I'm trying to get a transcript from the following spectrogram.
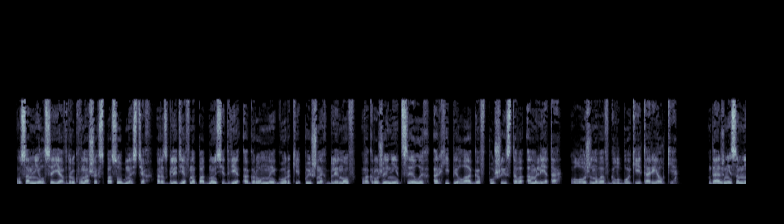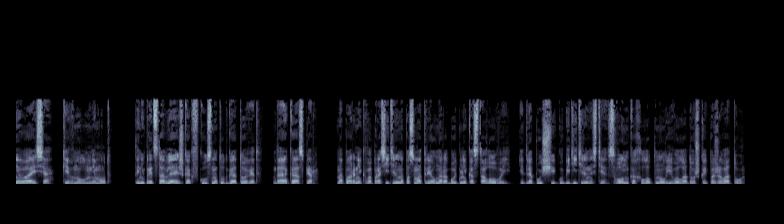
Усомнился я вдруг в наших способностях, разглядев на подносе две огромные горки пышных блинов в окружении целых архипелагов пушистого омлета, уложенного в глубокие тарелки. «Даже не сомневайся», — кивнул мне Мут. «Ты не представляешь, как вкусно тут готовят. Да, Каспер?» Напарник вопросительно посмотрел на работника столовой и для пущей убедительности звонко хлопнул его ладошкой по животу.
